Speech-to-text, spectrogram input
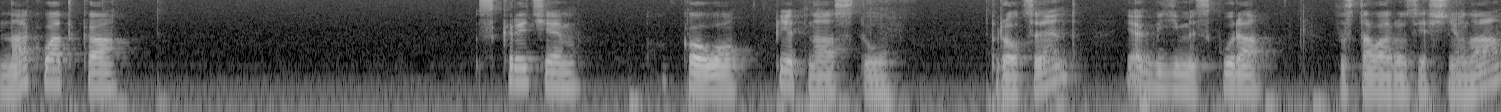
nakładka skryciem około 15%. Jak widzimy skóra została rozjaśniona.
